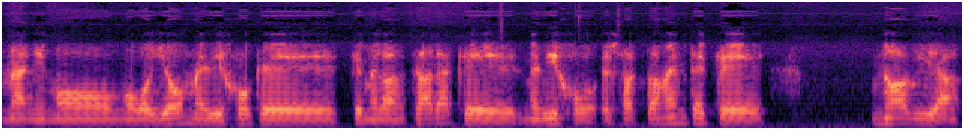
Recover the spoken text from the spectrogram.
me animó mogollón, me dijo que, que me lanzara, que me dijo exactamente que no había,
